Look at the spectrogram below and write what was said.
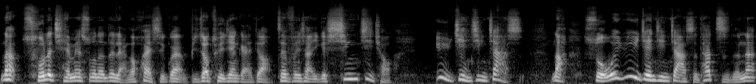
那除了前面说的这两个坏习惯，比较推荐改掉，再分享一个新技巧。预见性驾驶，那所谓预见性驾驶，它指的呢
